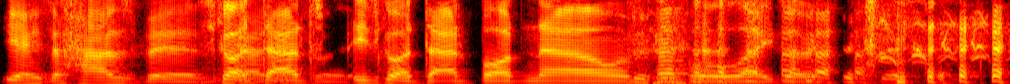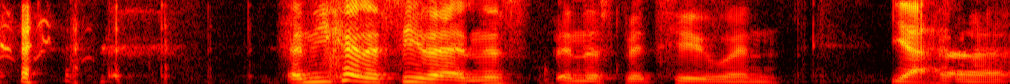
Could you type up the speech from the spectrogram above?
yeah he's a has been. He's got yeah, a dad. definitely. He's got a dad bod now, and people like don't. and you kind of see that in this in this bit too when Yeah, uh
